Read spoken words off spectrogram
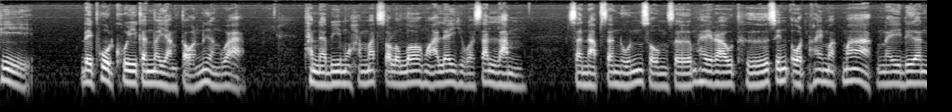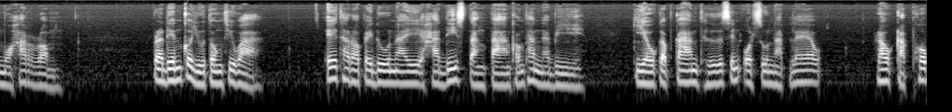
ที่ได้พูดคุยกันมาอย่างต่อเนื่องว่า ท่านนบีมุฮัมมัดสลลัลลอฮุอะลัยฮิวะซัลลัม สนับสนุนส่งเสริมให้เราถือสินอดให้มาก ๆ ในเดือนมุฮัรรอม ประเด็นก็อยู่ตรงที่ว่า เอ๊ะถ้าเราไปดูในฮะดีษต่าง ๆ ของท่านนาบี เกี่ยวกับการถือสินอดสุนัตแล้ว เรากลับพบ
